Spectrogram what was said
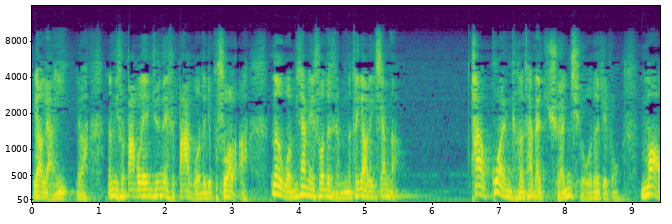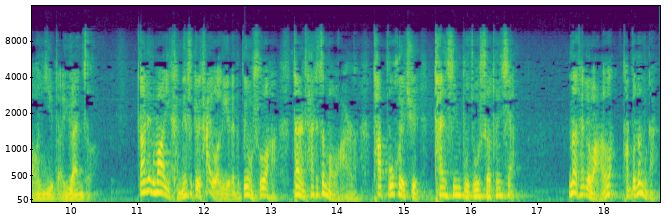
要两亿，对吧？那你说八国联军那是八国的就不说了啊。那我们下面说的是什么呢？他要了一个香港。他要贯彻他在全球的这种贸易的原则，当这个贸易肯定是对他有利的，这不用说哈。但是他是这么玩的，他不会去贪心不足蛇吞象，那他就完了，他不那么干。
